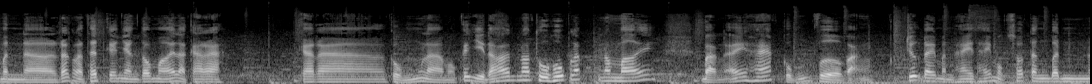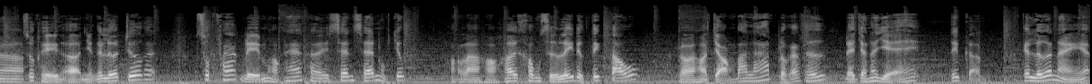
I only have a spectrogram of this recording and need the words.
mình à, rất là thích cái nhân tố mới là Cara. Cara cũng là một cái gì đó nó thu hút lắm, nó mới. Bạn ấy hát cũng vừa vặn. Trước đây mình hay thấy một số tân binh à, xuất hiện ở những cái lứa trước á, xuất phát điểm họ hát hơi xén xén một chút, hoặc là họ hơi không xử lý được tiết tấu. Rồi họ chọn ballad rồi các thứ để cho nó dễ tiếp cận. Cái lứa này á,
